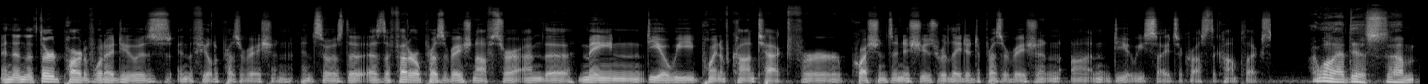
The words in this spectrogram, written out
And then the third part of what I do is in the field of preservation. And so as the as the federal preservation officer, I'm the main DOE point of contact for questions and issues related to preservation on DOE sites across the complex. I will add this um,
